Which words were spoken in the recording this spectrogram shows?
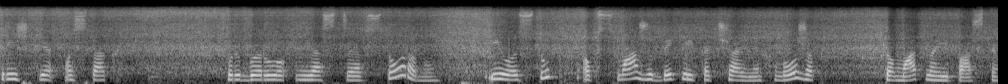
Трішки ось так приберу м'ясце в сторону. І ось тут обсмажу декілька чайних ложок томатної пасти.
